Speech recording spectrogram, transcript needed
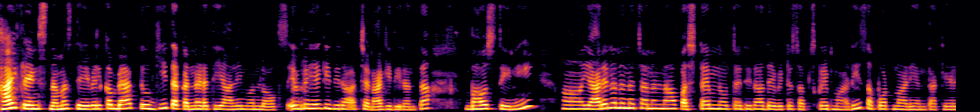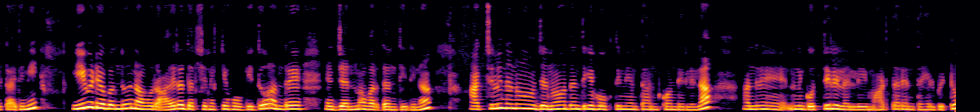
ಹಾಯ್ ಫ್ರೆಂಡ್ಸ್ ನಮಸ್ತೆ. Welcome back to Geetha Kannadathi all in one logs ಎಲ್ಲರೂ ಹೇಗಿದ್ದೀರಾ? ಚೆನ್ನಾಗಿದ್ದೀರಾ ಅಂತ ಭಾವಿಸ್ತೀನಿ ಯಾರೆಲ್ಲ ನನ್ನ ಚಾನಲ್ನ ಫಸ್ಟ್ ಟೈಮ್ ನೋಡ್ತಾ ಇದ್ದೀರಾ, ದಯವಿಟ್ಟು ಸಬ್ಸ್ಕ್ರೈಬ್ ಮಾಡಿ ಸಪೋರ್ಟ್ ಮಾಡಿ ಅಂತ ಕೇಳ್ತಾ ಇದ್ದೀನಿ. ಈ ವಿಡಿಯೋ ಬಂದು ನಾವು ರಾಯರ ದರ್ಶನಕ್ಕೆ ಹೋಗಿದ್ದು ಅಂದರೆ ಜನ್ಮ ವರ್ಧಂತಿ ದಿನ. ಆ್ಯಕ್ಚುಲಿ ನಾನು ಜನ್ಮವರ್ಧಂತಿಗೆ ಹೋಗ್ತೀನಿ ಅಂತ ಅಂದ್ಕೊಂಡಿರಲಿಲ್ಲ ಅಂದರೆ ನನಗೆ ಗೊತ್ತಿರಲಿಲ್ಲ ಅಲ್ಲಿ ಮಾಡ್ತಾರೆ ಅಂತ ಹೇಳಿಬಿಟ್ಟು.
